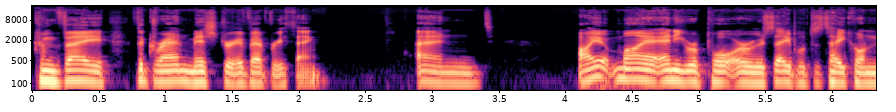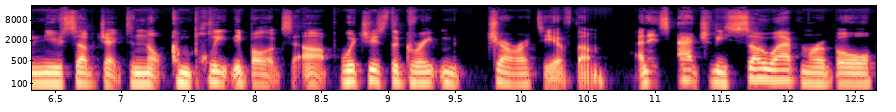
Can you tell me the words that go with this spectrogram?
convey the grand mystery of everything. And I admire any reporter who is able to take on a new subject and not completely bollocks it up, which is the great majority of them. And it's actually so admirable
